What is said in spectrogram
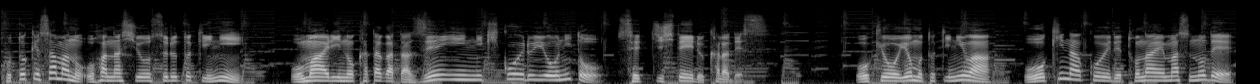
仏様のお話をするときにお参りの方々全員に聞こえるようにと設置しているからです。お経を読むときには大きな声で唱えますので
